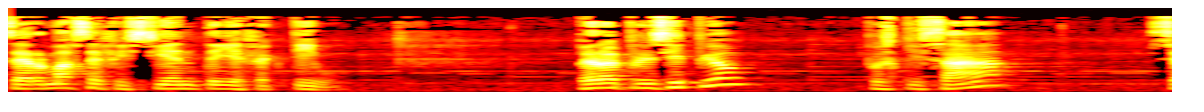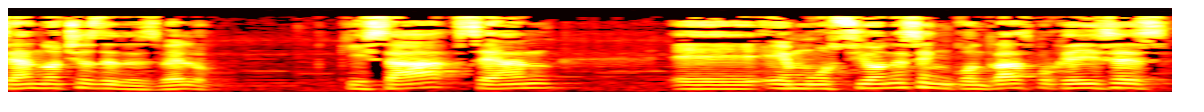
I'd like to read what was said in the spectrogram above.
ser más eficiente y efectivo. Pero al principio, pues quizá sean noches de desvelo, quizá sean eh, emociones encontradas porque dices,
